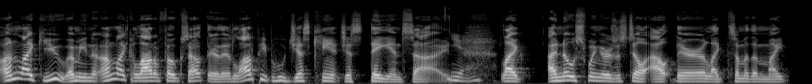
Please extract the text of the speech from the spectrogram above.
unlike you. I mean, unlike a lot of folks out there, there's a lot of people who just can't just stay inside. Yeah. Like I know swingers are still out there. Like some of them might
